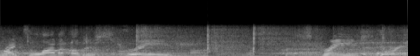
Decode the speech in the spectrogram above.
writes a lot of other strange, strange stories.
